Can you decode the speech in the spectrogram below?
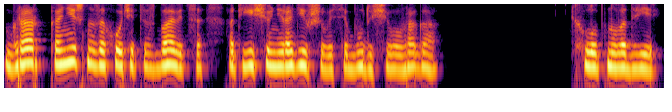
Грарк, конечно, захочет избавиться от еще не родившегося будущего врага. Хлопнула дверь.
